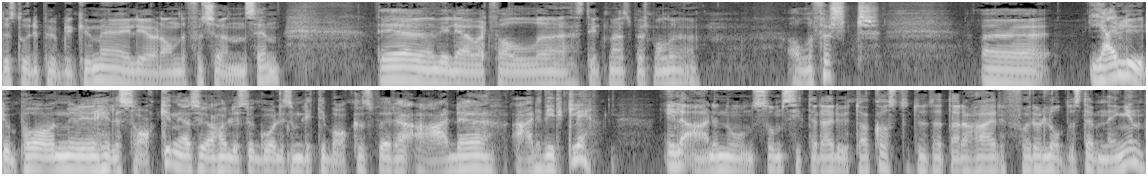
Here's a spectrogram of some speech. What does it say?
det store publikummet, eller gjør man det for sønnen sin? Det ville jeg i hvert fall eh, stilt meg spørsmålet aller først. Jeg lurer på hele saken, jeg har lyst til å gå liksom litt tilbake og spørre er det, er det virkelig? Eller er det noen som sitter der ute og har kastet ut dette her for å lodde stemningen?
